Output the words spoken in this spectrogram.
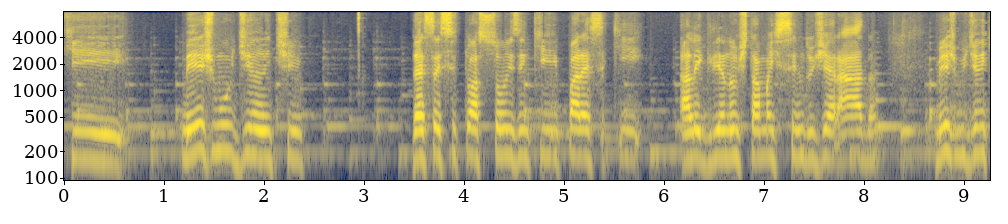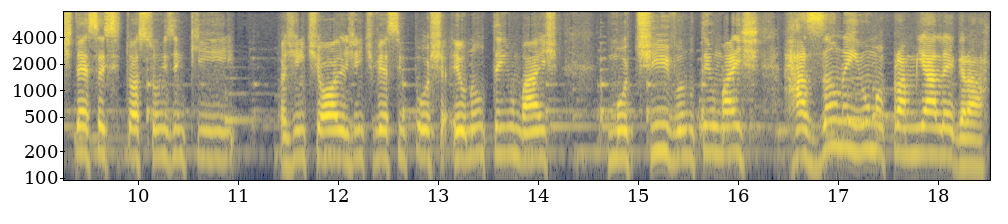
que mesmo diante dessas situações em que parece que a alegria não está mais sendo gerada, mesmo diante dessas situações em que a gente olha, a gente vê assim, poxa, eu não tenho mais motivo, eu não tenho mais razão nenhuma para me alegrar.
